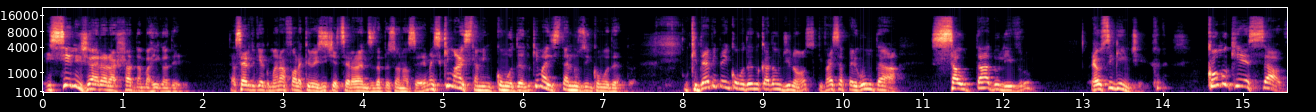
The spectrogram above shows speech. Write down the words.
e se ele já era rachado na barriga dele? Tá certo que a Gumara fala que não existe etc. antes da pessoa nascer, mas que mais está me incomodando? O que mais está nos incomodando? O que deve estar incomodando cada um de nós, que faz essa pergunta saltar do livro, é o seguinte: como que Esav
